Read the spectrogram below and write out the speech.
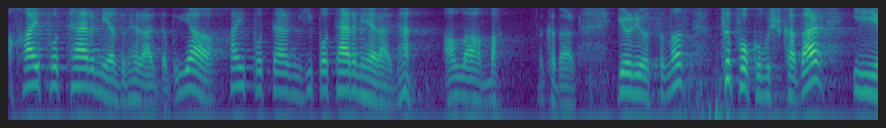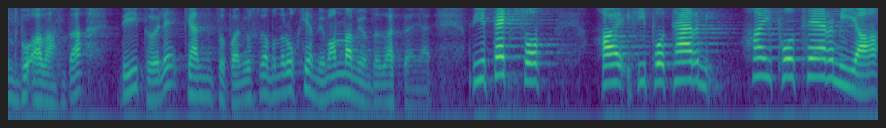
hipotermiyadır herhalde bu. Ya hipotermi, hipotermi herhalde. Allah'ım bak ne kadar görüyorsunuz. Tıp okumuş kadar iyiyim bu alanda deyip öyle kendimi toparlıyorum. Yoksa ben bunları okuyamıyorum, anlamıyorum da zaten yani. The effects of hy- hypothermi, hypothermia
